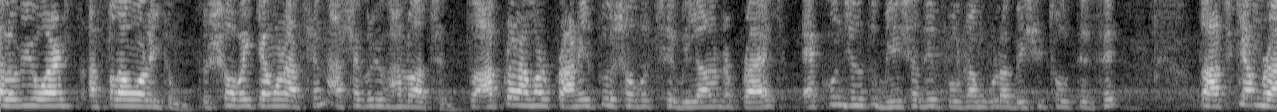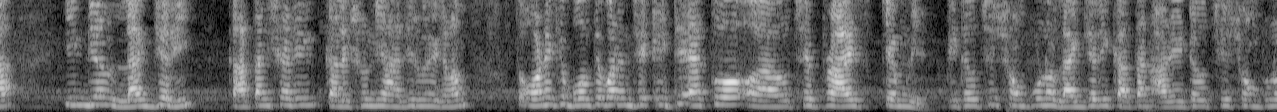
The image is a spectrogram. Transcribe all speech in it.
হ্যালো ভিউয়ার্স আসসালামু আলাইকুম তো সবাই কেমন আছেন? আশা করি ভালো আছেন। তো আপনার আমার প্রাণীর প্রিয় সব হচ্ছে বিলাল প্রাইস এখন যেহেতু বিয়ে শাদীর প্রোগ্রামগুলো বেশি চলতেছে, তো আজকে আমরা ইন্ডিয়ান লাক্সারি কাতান শাড়ির কালেকশন নিয়ে হাজির হয়ে গেলাম। তো অনেকে বলতে পারেন যে এটা এত হচ্ছে প্রাইস কেমনি? এটা হচ্ছে সম্পূর্ণ লাক্সারি কাতান আর এটা হচ্ছে সম্পূর্ণ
